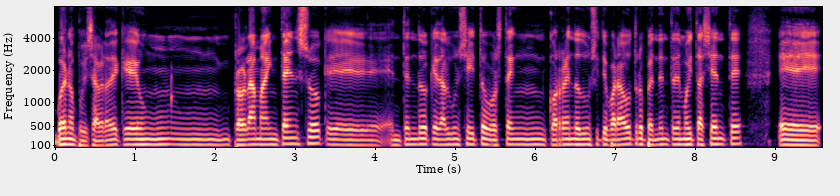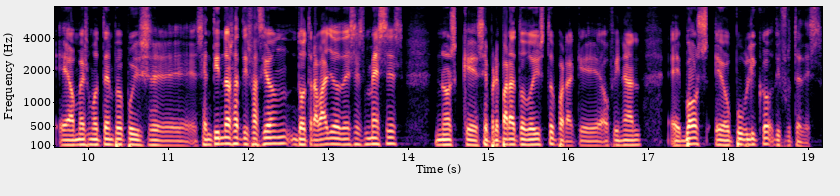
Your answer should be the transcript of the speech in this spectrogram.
Bueno, pois a verdade que é un programa intenso que entendo que de algún xeito vos ten correndo dun sitio para outro, pendente de moita xente e, e ao mesmo tempo pois eh, sentindo a satisfacción do traballo deses meses nos que se prepara todo isto para que ao final eh, vos e o público disfrutedes.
